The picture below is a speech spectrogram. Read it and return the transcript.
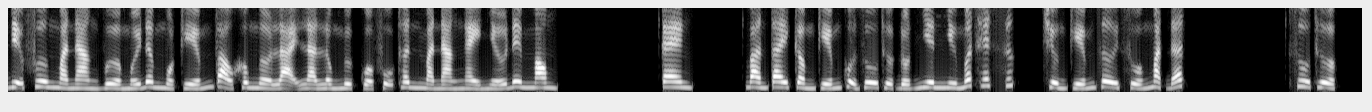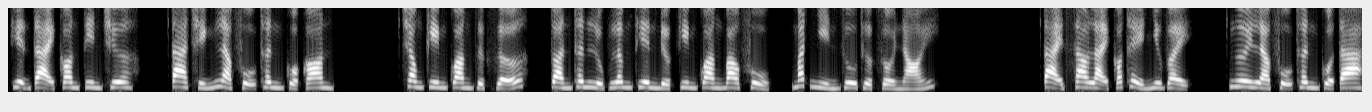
địa phương mà nàng vừa mới đâm một kiếm vào không ngờ lại là lồng ngực của phụ thân mà nàng ngày nhớ đêm mong. Keng! Bàn tay cầm kiếm của du thược đột nhiên như mất hết sức, trường kiếm rơi xuống mặt đất. Du thược, hiện tại con tin chưa? Ta chính là phụ thân của con. Trong kim quang rực rỡ, toàn thân lục lâm thiên được kim quang bao phủ, mắt nhìn du thược rồi nói. Tại sao lại có thể như vậy? Ngươi là phụ thân của ta,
